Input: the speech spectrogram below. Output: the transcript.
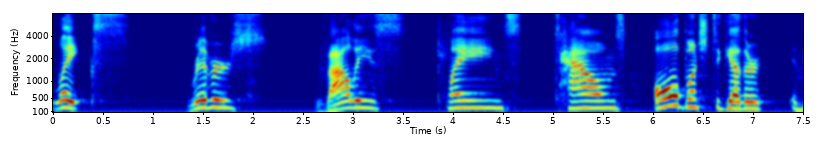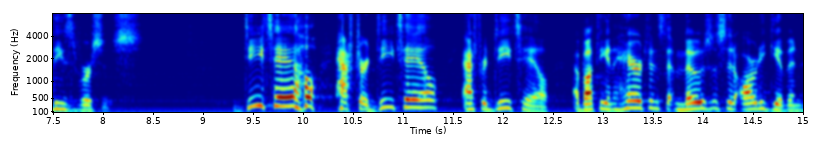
Lakes, rivers, valleys, plains, towns, all bunched together in these verses. Detail after detail after detail about the inheritance that Moses had already given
